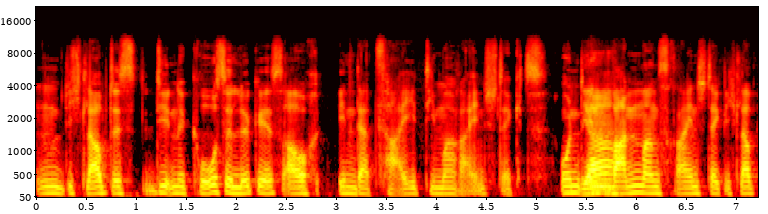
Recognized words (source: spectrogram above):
und ich glaube, dass die, eine große Lücke ist auch in der Zeit, die man reinsteckt und ja. in wann man es reinsteckt. Ich glaube,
